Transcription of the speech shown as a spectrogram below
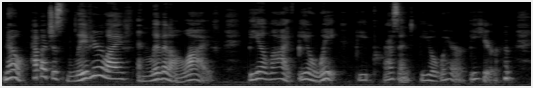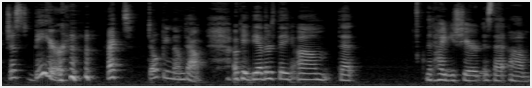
No, how about just live your life and live it alive? Be alive, be awake, be present, be aware, be here. just be here, right? Don't be numbed out. Okay, the other thing um, that that Heidi shared is that um,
